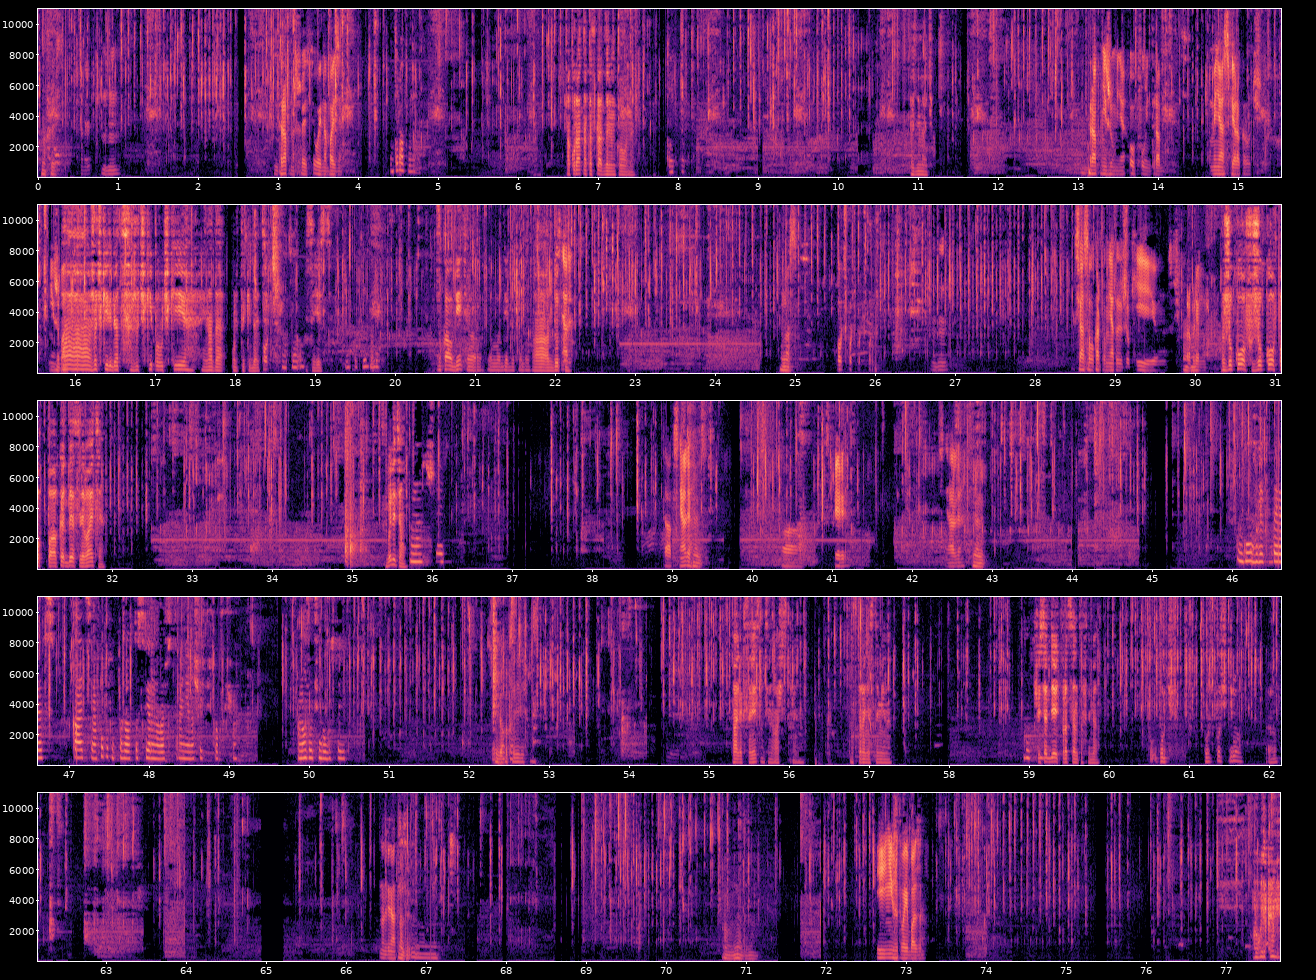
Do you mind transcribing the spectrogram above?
Смотри. На шесть. Угу. Граф на шесть. Ой, на базе. Аккуратно. Аккуратно каскад заинкованы. Поднимать. Граф ниже меня. О, фу, краб. У меня сфера, короче. А, жучки, ребят, жучки, паучки. Не надо ульты кидать. Есть. Жука убейте, он бегает на А, дудка. У нас. Фокс, фокс, фокс. Угу. Сейчас, Алкарт, у меня тут жуки и проблемы. Жуков, жуков по, по КД сливайте. Вылетел? Так, сняли? А. Сняли. Гуглит, Дэс. Катя, фокусит, пожалуйста, сферу на вашей стороне на 6 часов еще. Она очень долго стоит. Сюда подходили. Алекс, есть на вашей стороне? На стороне стамина. 69% ребят. Пуч, пуч, пуч, делал. Ага. Ну, ребят, ну, И ниже твоей базы. Сколько?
